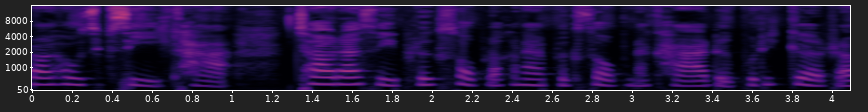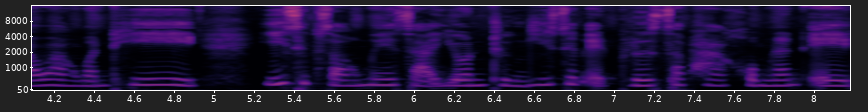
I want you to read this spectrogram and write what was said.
2564 ค่ะ ชาวราศีพฤษภและคณะพฤษภนะคะ หรือผู้ที่เกิดระหว่างวันที่ 22 เมษายนถึง 21 พฤษภาคมนั่นเอง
